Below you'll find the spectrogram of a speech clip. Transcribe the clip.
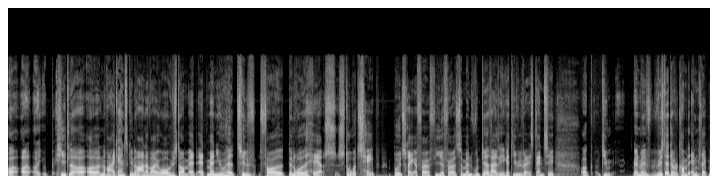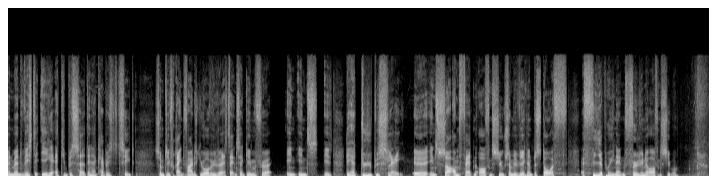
Og, og, og Hitler og, og en række af hans generaler var jo overbevist om, at, at man jo havde tilføjet den røde hærs store tab både i 43-44, så man vurderede faktisk ikke, at de ville være i stand til og de, men man vidste, at der ville komme et angreb, men man vidste ikke, at de besad den her kapacitet, som de rent faktisk gjorde, vi ville være i stand til at gennemføre en, en, et, det her dybe slag, øh, en så omfattende offensiv, som i virkeligheden består af, f- af fire på hinanden følgende offensiver.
